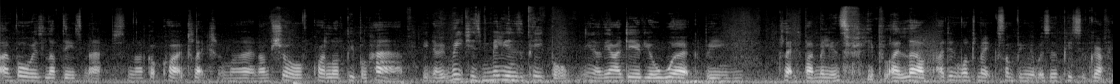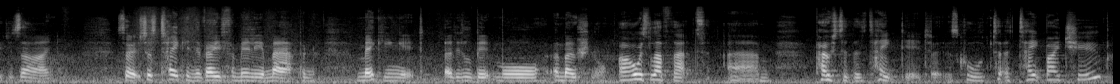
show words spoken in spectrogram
I've always loved these maps and I've got quite a collection of my own. I'm sure quite a lot of people have. You know, it reaches millions of people. You know, the idea of your work being collected by millions of people I love. I didn't want to make something that was a piece of graphic design. So it's just taking the very familiar map and making it a little bit more emotional. I always loved that um, poster that Tate did. It was called Tate by Tube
